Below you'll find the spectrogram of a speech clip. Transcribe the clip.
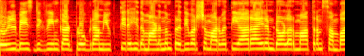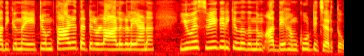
തൊഴിൽ ബേസ്ഡ് ഗ്രീൻ കാർഡ് പ്രോഗ്രാം യുക്തിരഹിതമാണെന്നും പ്രതിവർഷം അറുപത്തിയാറായിരം ഡോളർ മാത്രം സമ്പാദിക്കുന്ന ഏറ്റവും താഴെത്തട്ടിലുള്ള ആളുകളെയാണ് യു എസ് സ്വീകരിക്കുന്നതെന്നും അദ്ദേഹം കൂട്ടിച്ചേർത്തു.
